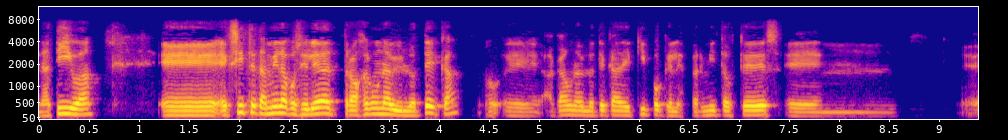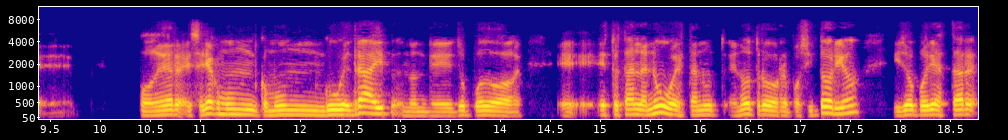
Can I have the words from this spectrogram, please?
nativa. Eh, existe también la posibilidad de trabajar con una biblioteca, eh, acá una biblioteca de equipo que les permita a ustedes em, eh, poder, sería como un, como un Google Drive, donde yo puedo, esto está en la nube, está en, otro repositorio, y yo podría estar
